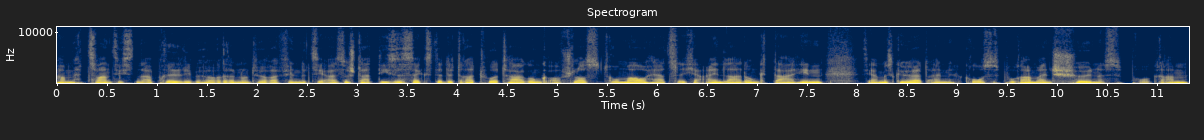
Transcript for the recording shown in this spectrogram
Am 20. April, liebe Hörerinnen und Hörer, findet sie also statt, diese sechste Literaturtagung auf Schloss Trumau. Herzliche Einladung dahin. Sie haben es gehört, ein großes Programm, ein schönes Programm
